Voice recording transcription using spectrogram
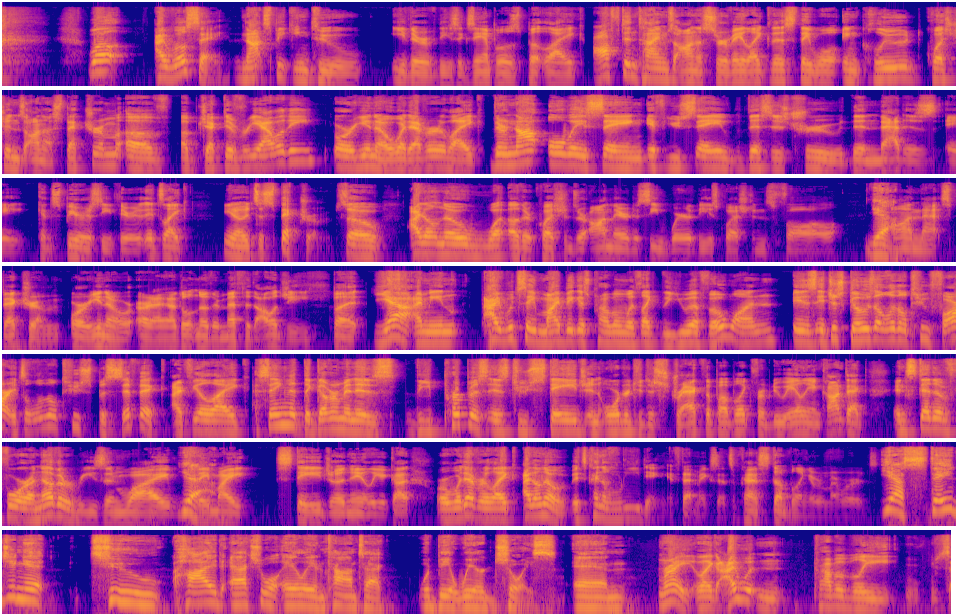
Well, I will say, not speaking to either of these examples, but like oftentimes on a survey like this, they will include questions on a spectrum of objective reality or, you know, whatever. Like they're not always saying if you say this is true, then that is a conspiracy theory. It's like, you know, it's a spectrum. So I don't know what other questions are on there to see where these questions fall Yeah. on that spectrum or you know or, i don't know their methodology but yeah i mean i would say my biggest problem with like the ufo one is it just goes a little too far. It's a little too specific. I feel like saying that the government is the purpose is to stage in order to distract the public from new alien contact instead of for another reason why Yeah. they might stage an alien con- or whatever. Like i don't know. It's kind of leading if that makes sense. I'm kind of stumbling over my words. Yeah, staging it to hide actual alien contact would be a weird choice. And Right. Like I wouldn't probably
